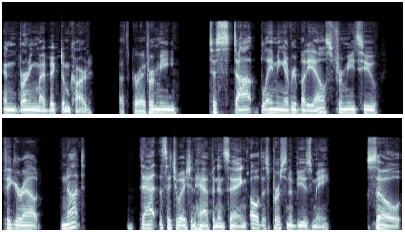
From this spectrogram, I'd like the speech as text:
and burning my victim card. That's great. For me to stop blaming everybody else, for me to figure out not that the situation happened and saying, oh, this person abused me. So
